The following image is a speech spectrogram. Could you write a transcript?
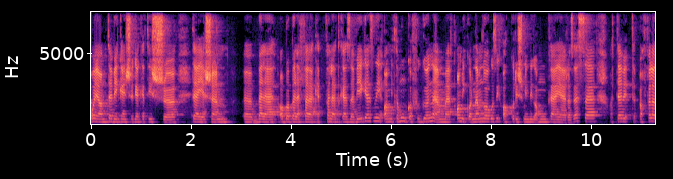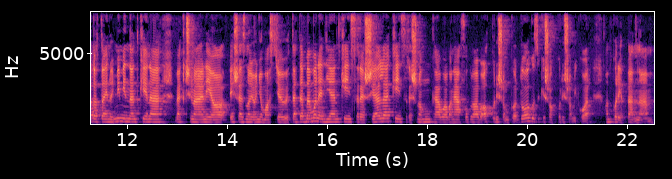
olyan tevékenységeket is teljesen bele, abba bele feledkezze végezni, amit a munkafüggő nem, mert amikor nem dolgozik, akkor is mindig a munkájára az esze, a, tevé, a feladatain, hogy mi mindent kéne megcsinálnia, és ez nagyon nyomasztja őt. Tehát ebben van egy ilyen kényszeres jelleg, kényszeresen a munkával van elfoglalva, akkor is, amikor dolgozik, és akkor is, amikor, amikor éppen nem.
